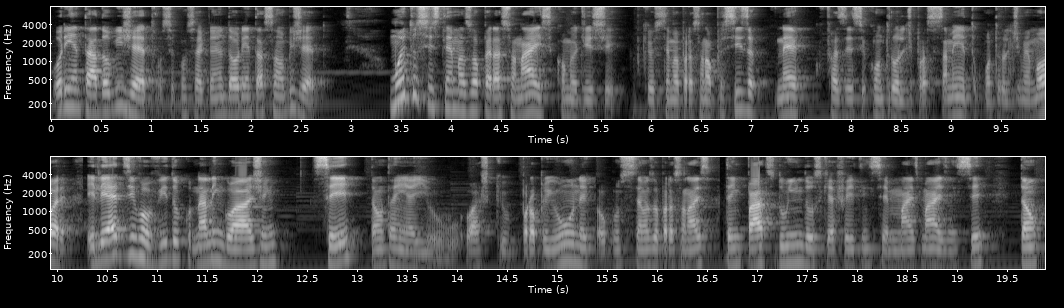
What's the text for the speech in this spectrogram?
orientada a objeto. Você consegue ganhar da orientação a objeto. Muitos sistemas operacionais, como eu disse, que o sistema operacional precisa né, fazer esse controle de processamento, controle de memória, ele é desenvolvido na linguagem C, então tem aí, o, eu acho que o próprio Unix, alguns sistemas operacionais, tem partes do Windows que é feito em C++, em C, então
